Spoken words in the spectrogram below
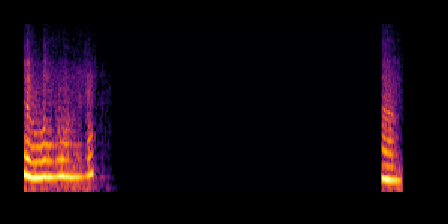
Oh. Um,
